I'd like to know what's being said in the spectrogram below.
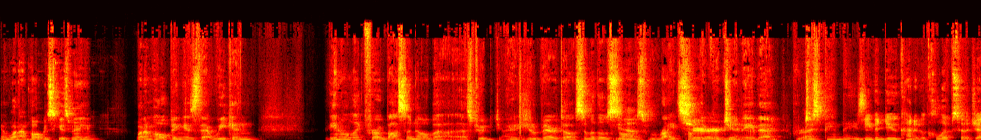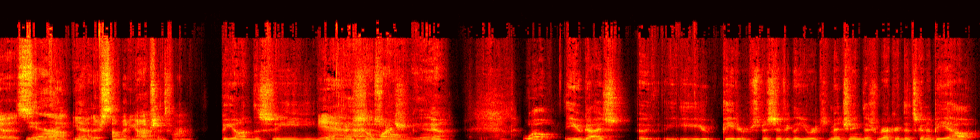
And what I'm hoping, excuse me, what I'm hoping is that we can, you know, like for a bossa nova, Astrud Gilberto, some of those songs, write something Sure, for Jimmy yeah. that would Right. just be amazing. Even do kind of a calypso jazz. Yeah. thing. You Yeah. there's so many options for him. Beyond the Sea. Yeah. There's so much. Oh, yeah. Well, you guys, uh, you, Peter specifically, you were mentioning this record that's going to be out,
